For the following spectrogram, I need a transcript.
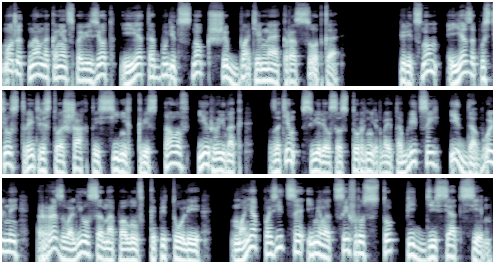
Может, нам наконец повезет, и это будет сногсшибательная красотка. Перед сном я запустил строительство шахты синих кристаллов и рынок. Затем сверился с турнирной таблицей и, довольный, развалился на полу в Капитолии. Моя позиция имела цифру 157.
